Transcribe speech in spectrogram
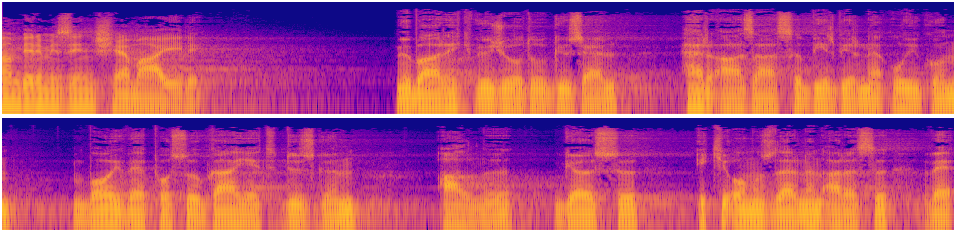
Peygamberimizin şemaili. Mübarek vücudu güzel, her azası birbirine uygun, boy ve posu gayet düzgün, alnı, göğsü, iki omuzlarının arası ve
